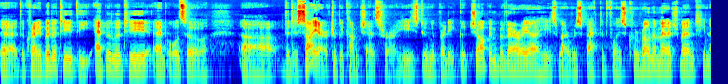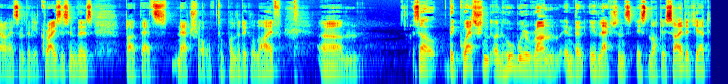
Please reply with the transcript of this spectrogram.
uh, the credibility, the ability, and also uh, the desire to become chancellor. He's doing a pretty good job in Bavaria. He's well respected for his corona management. He now has a little crisis in this, but that's natural to political life. Um, so the question on who will run in the elections is not decided yet,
